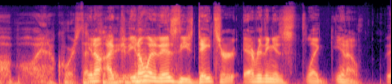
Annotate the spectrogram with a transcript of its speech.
Oh boy! And of course, that you know, I, you know what it is. These dates are everything is like you know, uh,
